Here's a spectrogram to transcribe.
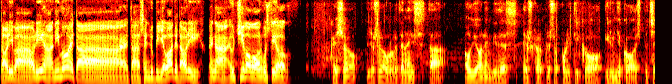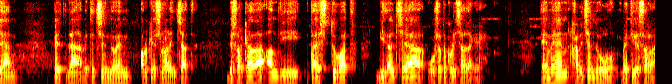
Eta hori, ba, hori, animo, eta, eta zaindu pilo bat, eta hori, venga, eutxi gogor guztiok. Kaixo, Joseba Burgete naiz, eta audio honen bidez Euskal Preso Politiko Iruñeko espetxean petna betetzen duen aurken solaren txat, bezarkada handi eta estu bat bidaltzea gustatuko litzateke. Hemen jarritzen dugu beti bezala,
